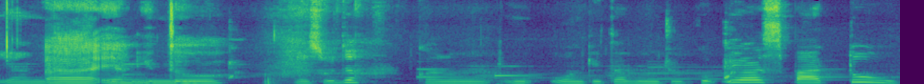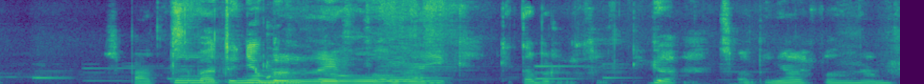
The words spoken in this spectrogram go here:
Yang Eh yang ini. itu. ya sudah kalau uang kita belum cukup ya sepatu. Sepatu Sepatunya belum level naik. Kita baru level 3, sepatunya level 6.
